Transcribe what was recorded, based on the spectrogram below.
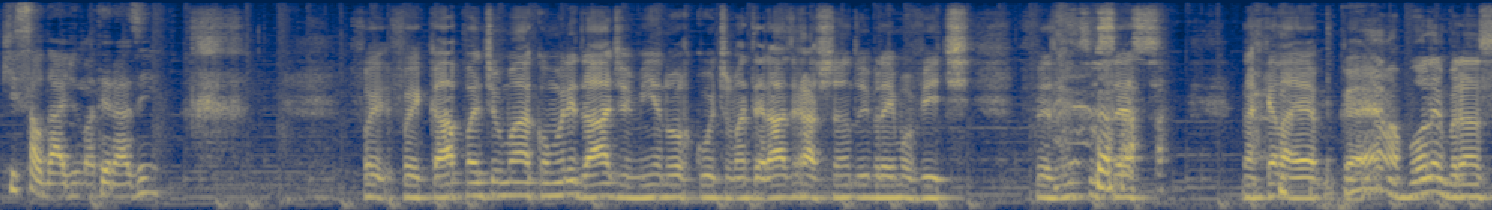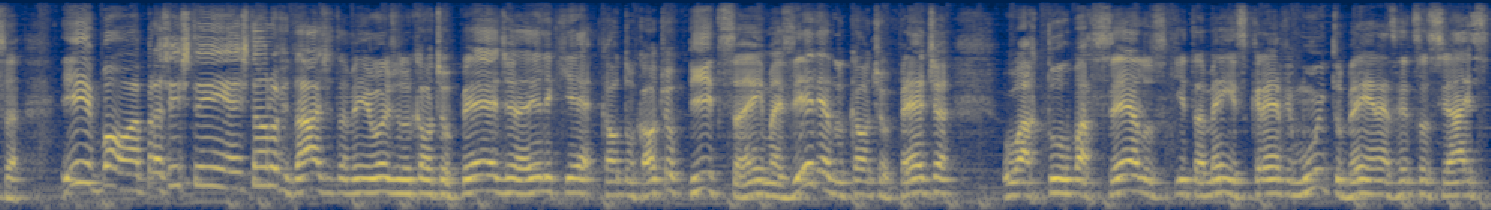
que saudade do Materazzi, Foi, foi capa de uma comunidade minha no Orkut, o Materazzi rachando o Ibrahimovic. Fez muito sucesso naquela época. É uma boa lembrança. E, bom, pra gente tem. A gente tem uma novidade também hoje no Cautiopédia. Ele que é. Do Cautiopizza, hein? Mas ele é do Cautiopédia o Arthur Barcelos, que também escreve muito bem nas redes sociais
